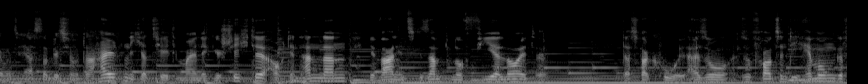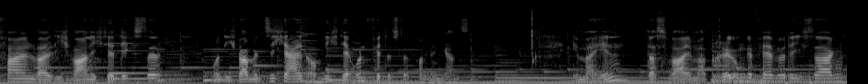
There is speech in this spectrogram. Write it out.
Wir haben uns erst ein bisschen unterhalten. Ich erzählte meine Geschichte, auch den anderen. Wir waren insgesamt nur vier Leute. Das war cool. Also sofort sind die Hemmungen gefallen, weil ich war nicht der Dickste und ich war mit Sicherheit auch nicht der Unfitteste von den Ganzen. Immerhin, das war im April ungefähr, würde ich sagen,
